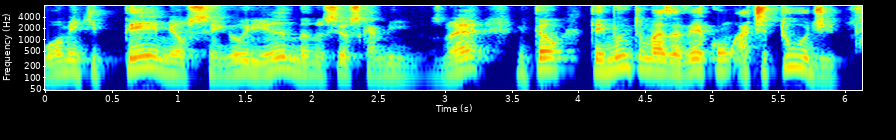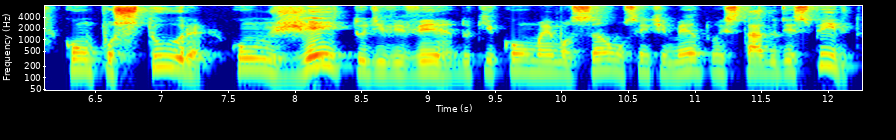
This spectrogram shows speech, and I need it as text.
o homem que teme ao Senhor e anda nos seus caminhos, não é? Então, tem muito mais a ver com atitude, com postura, com um jeito de viver do que com uma emoção, um sentimento, um estado de espírito.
